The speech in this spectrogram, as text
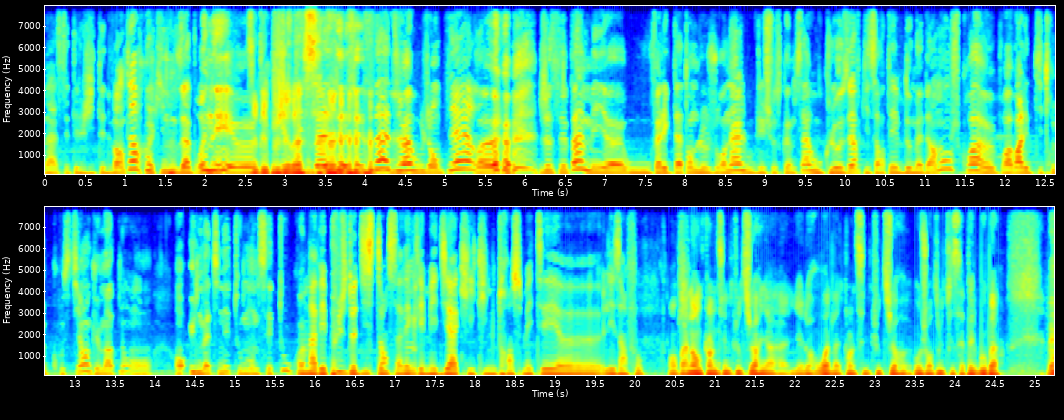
bah, c'était le JT de 20h quoi qui nous apprenait. euh, C'était plus gélasse. c'est ça, tu vois, ou Jean-Pierre, euh, je sais pas, mais euh, où il fallait que tu attendes le journal ou des choses comme ça, ou Closer qui sortait hebdomadairement, je crois, euh, pour avoir les petits trucs croustillants que maintenant, en, en une matinée, tout le monde sait tout. Quoi. On avait plus de distance avec Mm. les médias qui, qui nous transmettaient euh, les infos. En parlant de cancel culture, il y a, il y a le roi de la cancel culture euh, aujourd'hui qui s'appelle Booba. Euh,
